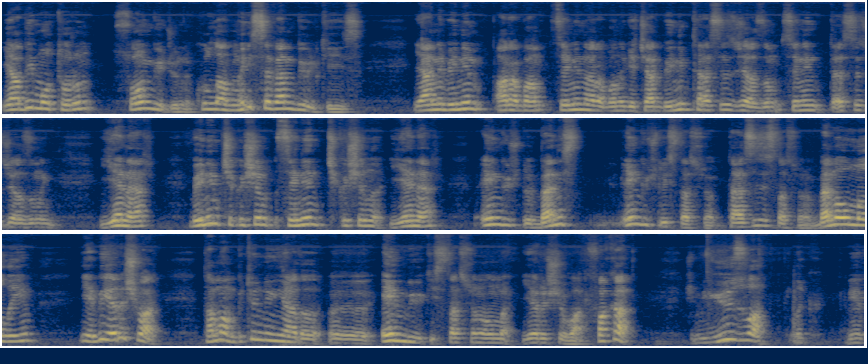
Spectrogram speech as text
ya bir motorun son gücünü kullanmayı seven bir ülkeyiz. Yani benim arabam senin arabanı geçer, benim telsiz cihazım senin telsiz cihazını yener, benim çıkışım senin çıkışını yener. En güçlü ben en güçlü istasyon, telsiz istasyonu ben olmalıyım diye bir yarış var. Tamam bütün dünyada e, en büyük istasyon olma yarışı var. Fakat şimdi 100 wattlık bir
